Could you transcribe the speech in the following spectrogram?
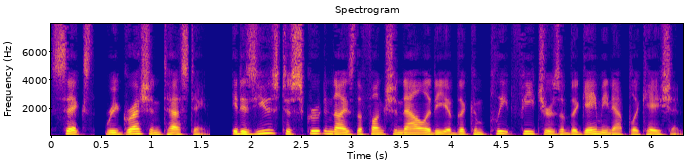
Sixth, regression testing. It is used to scrutinize the functionality of the complete features of the gaming application.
